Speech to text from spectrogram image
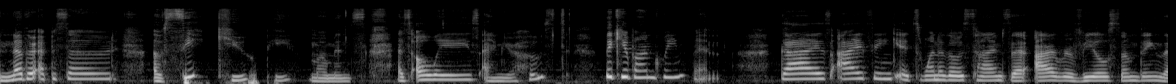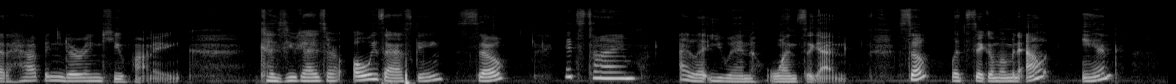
Another episode of CQP Moments. As always, I'm your host, the Coupon Queen Pin. Guys, I think it's one of those times that I reveal something that happened during couponing. Because you guys are always asking, so it's time I let you in once again. So let's take a moment out and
